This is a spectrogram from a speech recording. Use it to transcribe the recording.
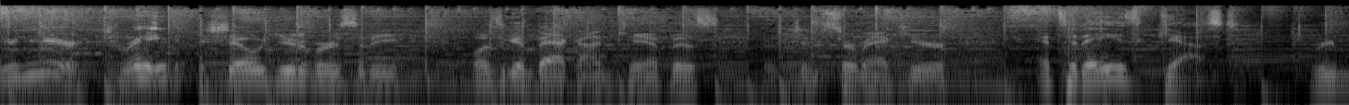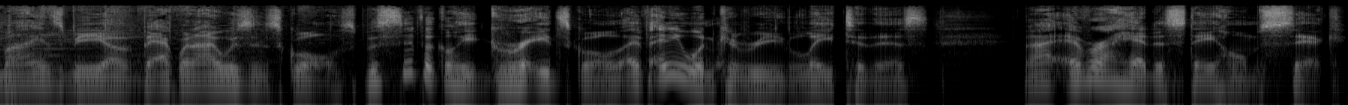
You're here, Trade Show University. Once again, back on campus with Jim Cermak here. And today's guest reminds me of back when I was in school, specifically grade school. If anyone can relate to this, whenever I had to stay home sick,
